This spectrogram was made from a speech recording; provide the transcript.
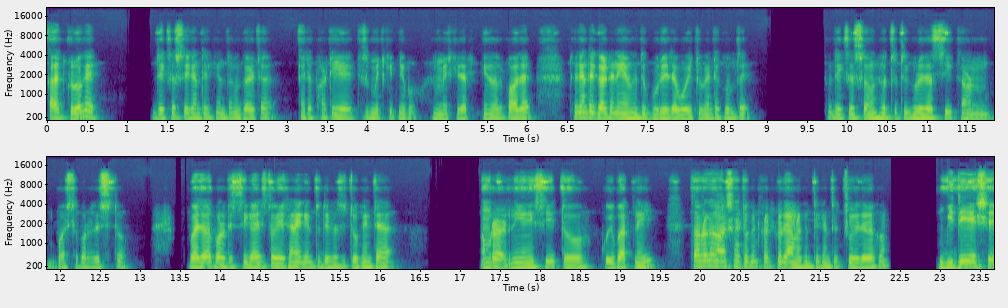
কালেক্ট করব ওকে দেখতেছো সেখান থেকে কিন্তু আমি গাড়িটা এটা ফাটিয়ে কিছু মিটকিট নিবো। মিটকিট আর ইনভেল পাওয়া যায়। তো এখান থেকে গাড়িটা নিয়ে আমি কিন্তু ঘুরে যাব ওই টোকেনটা খুলতে। তো দেখতেছো, আমি সত্যি ঘুরে যাচ্ছি, কারণ বয়সটা পরে দিচ্ছি তো। বয়স যাওয়ার পরে দিচ্ছি গাইজ তো এখানে কিন্তু দেখতেছি টোকেনটা আমরা নিয়ে নিছি তো কই বাত নেই। তো আমরা কিন্তু অনেক সময় টোকেন কালেক্ট করে আমরা কিন্তু এখান থেকে চলে যাব এখন। বিদেশে।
